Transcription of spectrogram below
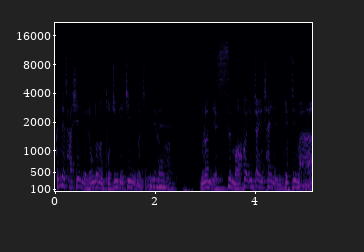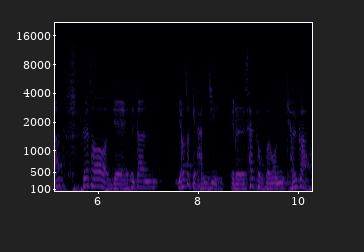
근데 사실 요 정도는 도찐개찐이거든요. 네. 물론 이제 스- 뭐 입장의 차이는 있겠지만 그래서 이제 일단 여섯 개 단지를 살펴본 결과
